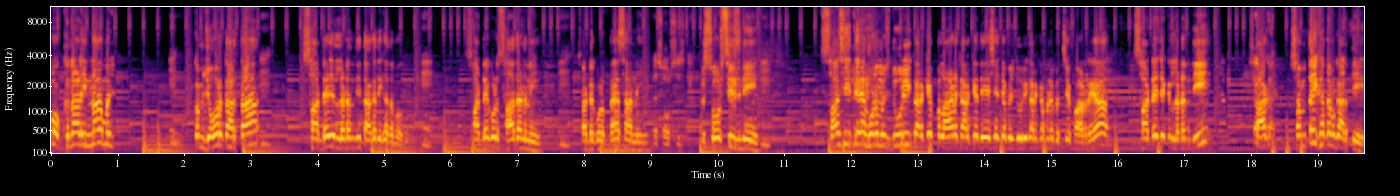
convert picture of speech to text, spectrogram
ਭੁੱਖ ਨਾਲ ਇੰਨਾ ਮਜ- ਕਮਜ਼ੋਰ ਕਰਤਾ ਸਾਡੇ ਲੜਨ ਦੀ ਤਾਕਤ ਹੀ ਖਤਮ ਹੋ ਗਈ। ਸਾਡੇ ਕੋਲ ਸਾਧਨ ਨਹੀਂ ਸਾਡੇ ਕੋਲ ਪੈਸਾ ਨਹੀਂ ਰਿਸੋਰਸਸ ਦੀ ਰਿਸੋਰਸਿਸ ਨਹੀਂ। ਸਾਸੀ ਤੇ ਹੁਣ ਮਜ਼ਦੂਰੀ ਕਰਕੇ ਪਲਾਨ ਕਰਕੇ ਦੇਸ਼ ਵਿੱਚ ਮਜ਼ਦੂਰੀ ਕਰਕੇ ਆਪਣੇ ਬੱਚੇ ਪਾਲ ਰਹੇ ਆ। ਸਾਡੇ 'ਚ ਇੱਕ ਲੜਨ ਦੀ ਤਾਕ ਸਮਤਾ ਹੀ ਖਤਮ ਕਰਤੀ।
